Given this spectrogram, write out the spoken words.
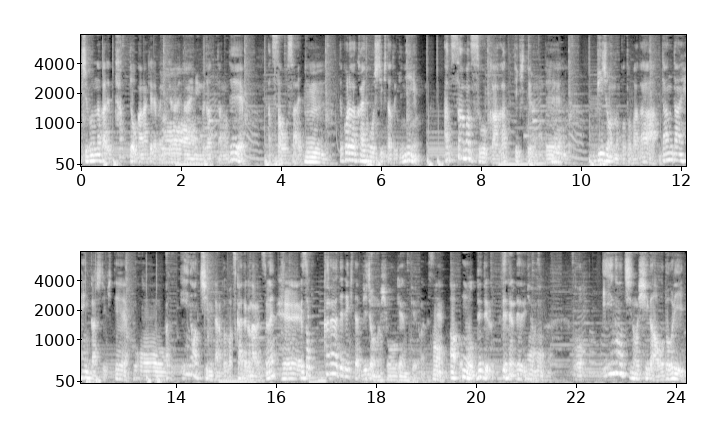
自分の中で立っておかなければいけないタイミングだったので、暑さを抑えて。うん。で、これが解放してきた時に、暑さはまずすごく上がってきてるので、ビジョンの言葉がだんだん変化してきて、ほ命みたいな言葉を使いたくなるんですよね。そっから出てきたビジョンの表現っていうのがですね、あ、もう出てる。出て出てきます。こう、命の火が踊り、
